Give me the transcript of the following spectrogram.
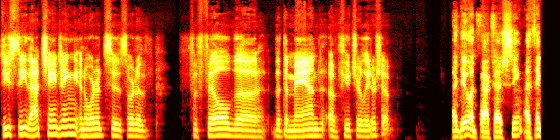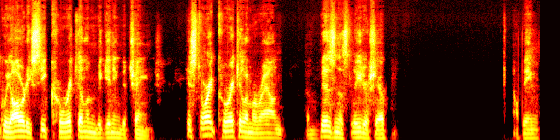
Do you see that changing in order to sort of fulfill the the demand of future leadership? I do. In fact, I see. I think we already see curriculum beginning to change. Historic curriculum around business leadership being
